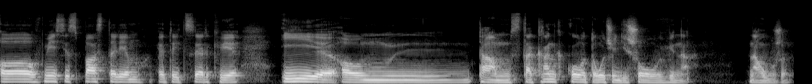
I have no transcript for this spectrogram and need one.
э, вместе с пастырем этой церкви и эм, там стакан какого-то очень дешевого вина на ужин.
